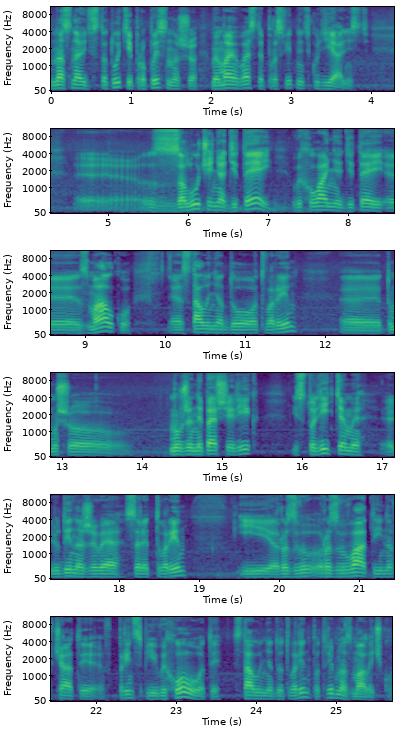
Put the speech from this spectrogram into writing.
У нас навіть в статуті прописано, що ми маємо вести просвітницьку діяльність. Е, Залучення дітей, виховання дітей е, з малку, е, ставлення до тварин, тому що ми вже не перший рік і століттями людина живе серед тварин. І розви- розвивати і навчати, в принципі, і виховувати ставлення до тварин потрібно з маличку.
